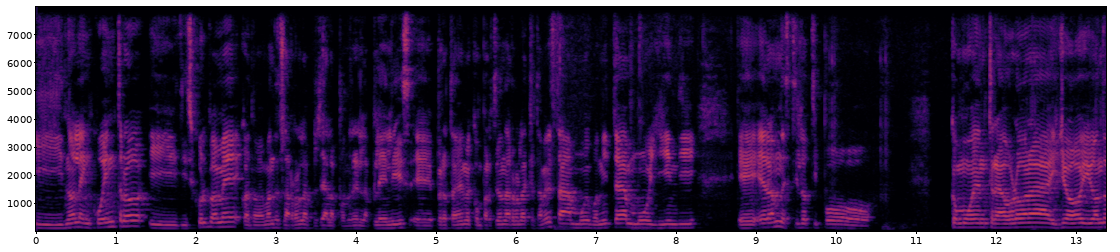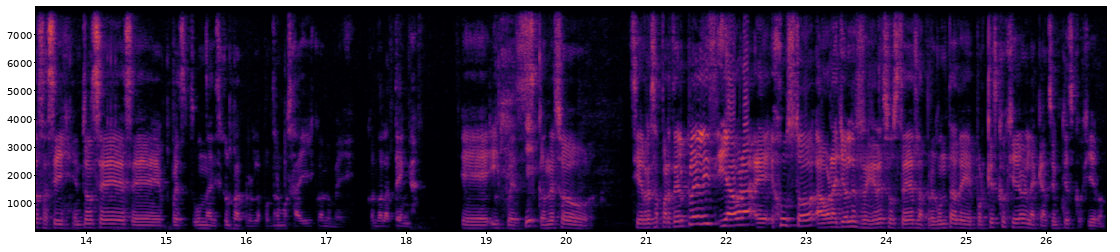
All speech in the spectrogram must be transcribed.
y no la encuentro. Y discúlpame, cuando me mandes la rola, pues ya la pondré en la playlist. Eh, pero también me compartió una rola que también estaba muy bonita, muy indie. Eh, era un estilo tipo como entre Aurora y yo y ondas así. Entonces, eh, pues una disculpa, pero la pondremos ahí cuando, me, cuando la tenga. Y pues con eso cierro esa parte del playlist. Y ahora, justo, ahora yo les regreso a ustedes la pregunta de por qué escogieron la canción que escogieron.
